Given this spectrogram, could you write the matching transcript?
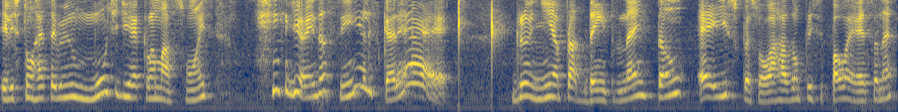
Eles estão recebendo um monte de reclamações e ainda assim eles querem é graninha pra dentro, né? Então é isso, pessoal. A razão principal é essa, né?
